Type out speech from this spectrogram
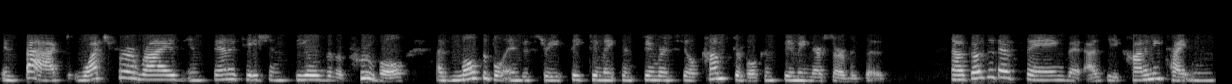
In fact, watch for a rise in sanitation seals of approval as multiple industries seek to make consumers feel comfortable consuming their services. Now, it goes without saying that as the economy tightens,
